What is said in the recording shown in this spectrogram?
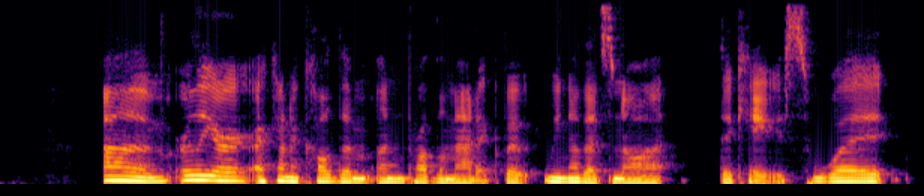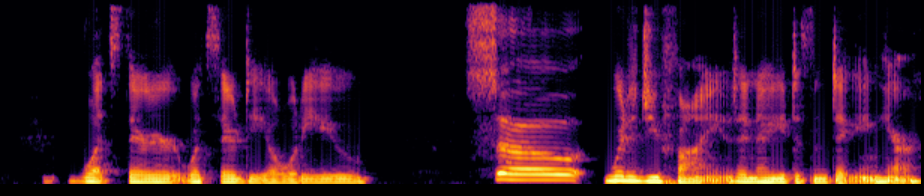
um earlier I kind of called them unproblematic, but we know that's not the case. What what's their what's their deal? What do you So what did you find? I know you did some digging here.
